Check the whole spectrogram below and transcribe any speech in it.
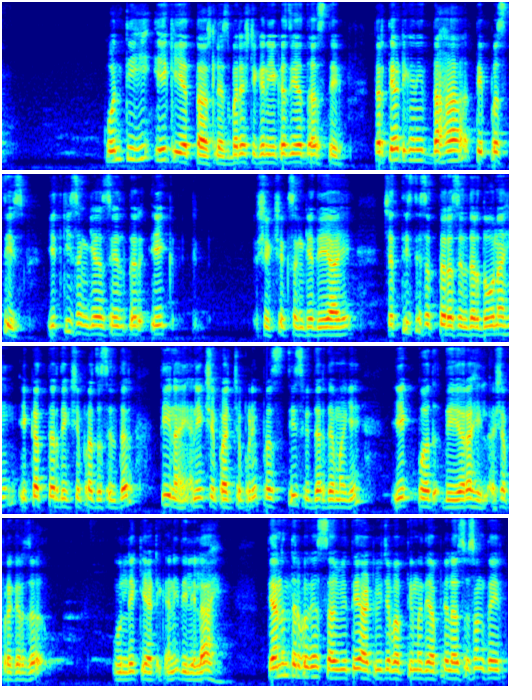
कोणतीही एक इयत्ता असल्यास बऱ्याच ठिकाणी एकच इयत्ता असते तर त्या ठिकाणी दहा ते पस्तीस इतकी संख्या असेल तर एक शिक्षक संख्या देय आहे. छत्तीस ते सत्तर असेल तर दोन आहे एकाहत्तर ते एकशे पाच असेल तर तीन आहे. आणि एकशे पाचच्या पुढे पस्तीस विद्यार्थ्यामागे एक पद देय राहील अशा प्रकारचा उल्लेख या ठिकाणी दिलेला आहे. त्यानंतर बघा सहावी ते आठवीच्या बाबतीमध्ये आपल्याला असं सांगता येईल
